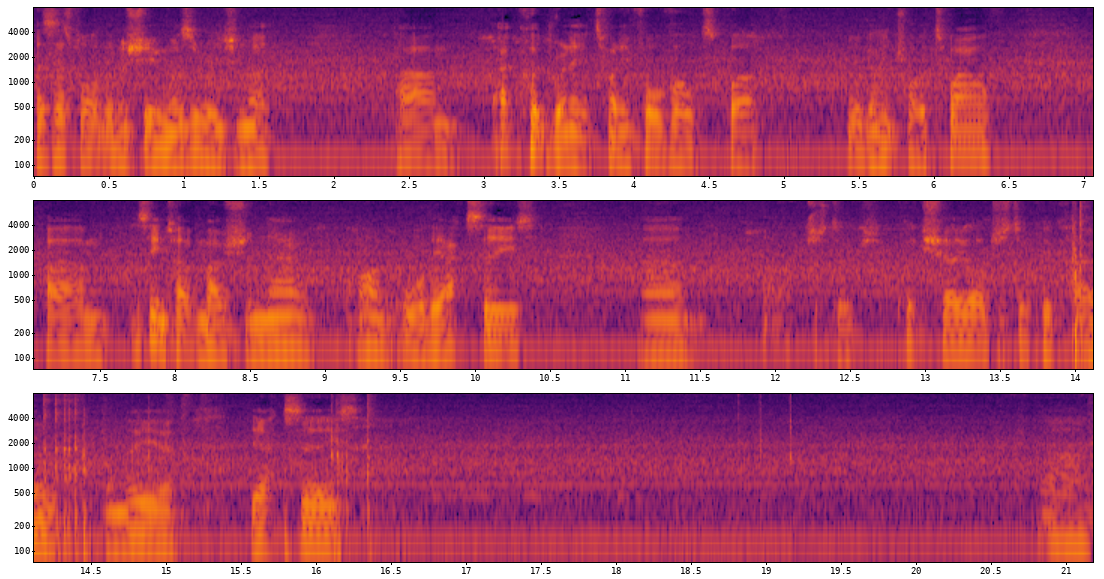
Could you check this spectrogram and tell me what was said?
as that's what the machine was originally. Um, I could run it at 24 volts but we're going to try 12. Um, I seem to have motion now on all the axes. Um, just a quick show you, or just a quick home on the, uh, the axes. And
